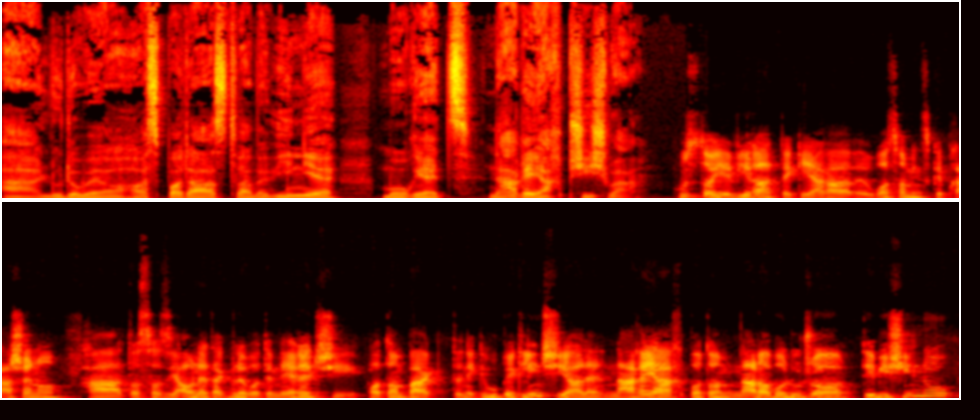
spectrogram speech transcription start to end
a ludowego gospodarstwa we Winie Moriec na rejach przyszła. Husto je wira tak jara wosominske prašeno, a to so zjavne tak byle o tym nie reči. Potom pak to neke hupe klinči, ale na rejach potom nadobo ludžo tebi šindu,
